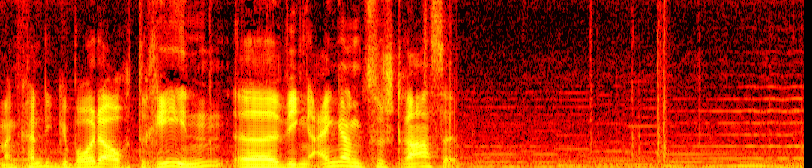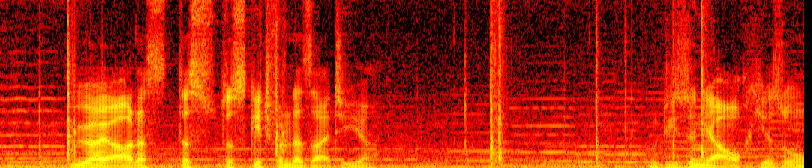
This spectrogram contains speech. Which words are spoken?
Man kann die Gebäude auch drehen, äh, wegen Eingang zur Straße. Ja, ja, das, das, das geht von der Seite hier. Und die sind ja auch hier so.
